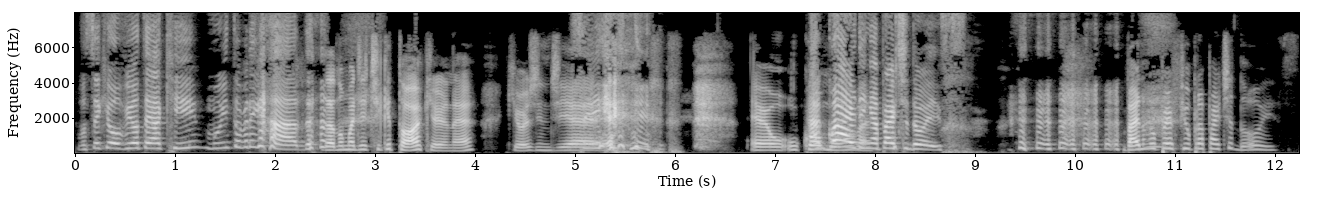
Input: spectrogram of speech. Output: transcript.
Você que ouviu até aqui, muito obrigada. Dando uma de TikToker, né? Que hoje em dia é, Sim. é o, o comum. Aguardem né? a parte 2. Vai no meu perfil pra parte 2.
